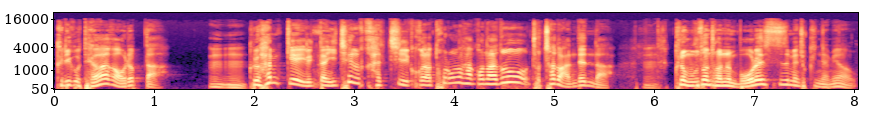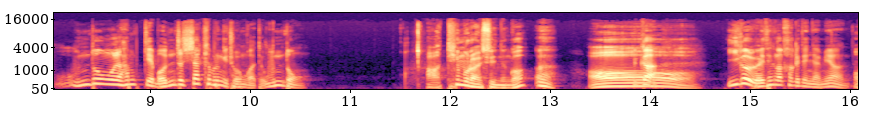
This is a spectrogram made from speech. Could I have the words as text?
그리고 대화가 어렵다. 음, 음. 그리고 함께 일단 이 책을 같이 읽거나 토론하거나도 조차도 안 된다. 음. 그럼 우선 저는 뭘 했으면 좋겠냐면 운동을 함께 먼저 시작해보는 게 좋은 것 같아요. 운동. 아 팀으로 할 수 있는 거? 어. 어. 그러니까 이걸 왜 생각하게 됐냐면 그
